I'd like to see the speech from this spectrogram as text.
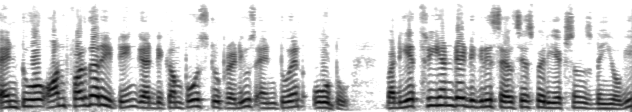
N2O on further heating get decomposed to produce N2 and O2 but ये 300 डिग्री सेल्सियस पे रिएक्शंस नहीं होगी।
